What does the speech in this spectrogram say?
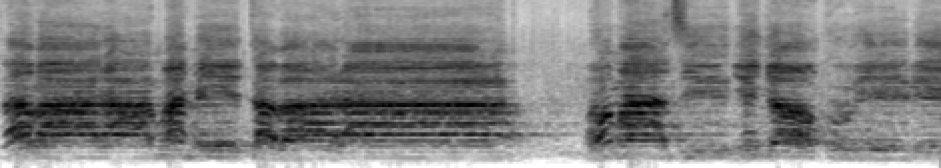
tabara mwami tabara mu mazi y'inyo kubiri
